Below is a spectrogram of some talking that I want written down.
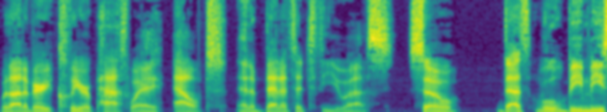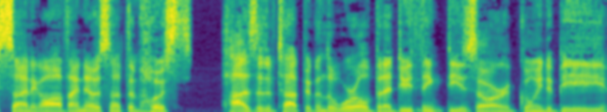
without a very clear pathway out and a benefit to the US. So that will be me signing off. I know it's not the most positive topic in the world, but I do think these are going to be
